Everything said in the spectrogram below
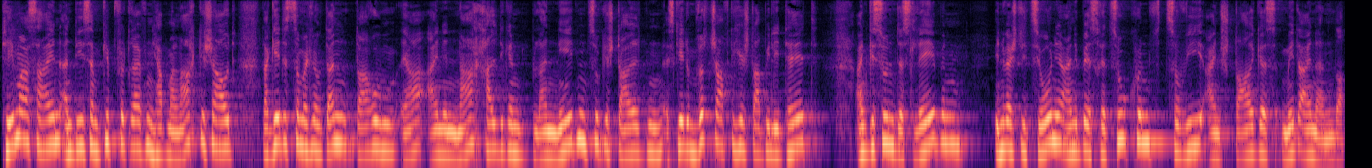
Thema sein an diesem Gipfeltreffen. Ich habe mal nachgeschaut. Da geht es zum Beispiel dann darum, ja, einen nachhaltigen Planeten zu gestalten. Es geht um wirtschaftliche Stabilität, ein gesundes Leben, Investitionen in eine bessere Zukunft sowie ein starkes Miteinander.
